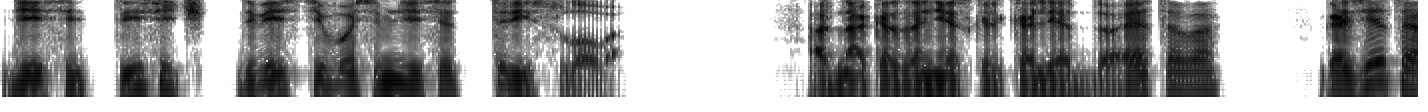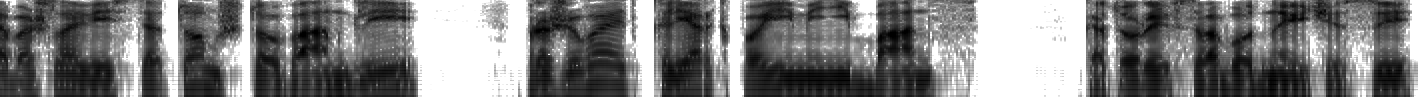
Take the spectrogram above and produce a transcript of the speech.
10283 слова. Однако за несколько лет до этого газета обошла весть о том, что в Англии проживает клерк по имени Банс, который в свободные часы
